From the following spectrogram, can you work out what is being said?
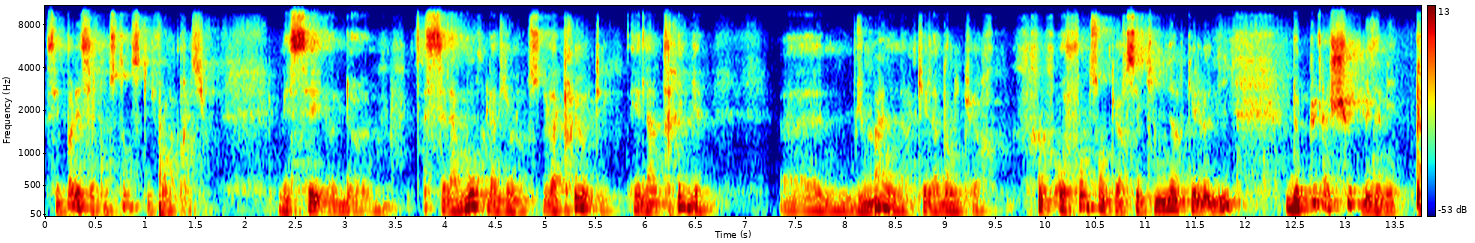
c'est pas les circonstances qui font la pression, mais c'est l'amour de la violence, de la cruauté et l'intrigue euh, du mal est là dans le cœur, au fond de son cœur. C'est Kilner qui le dit. Depuis la chute, mes amis,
